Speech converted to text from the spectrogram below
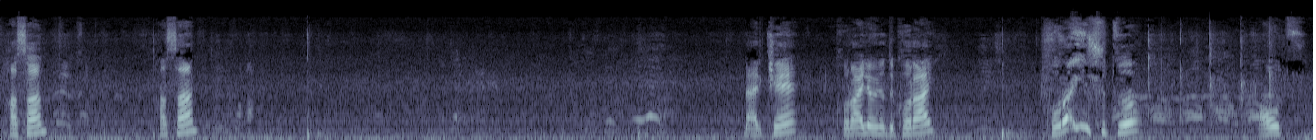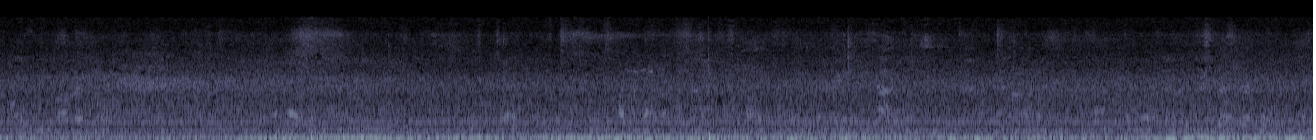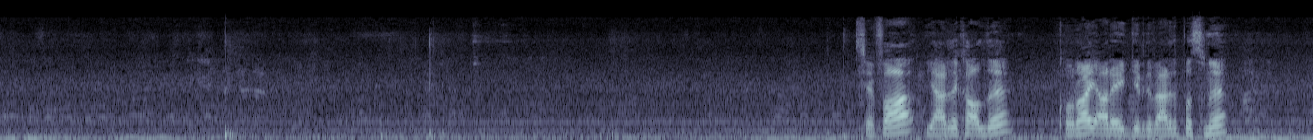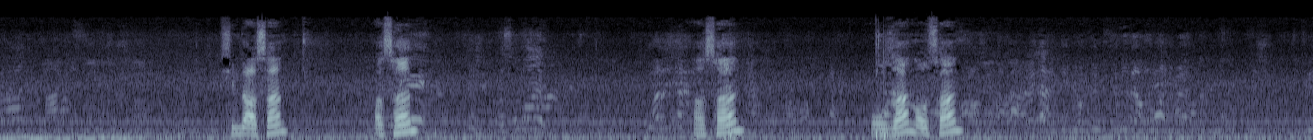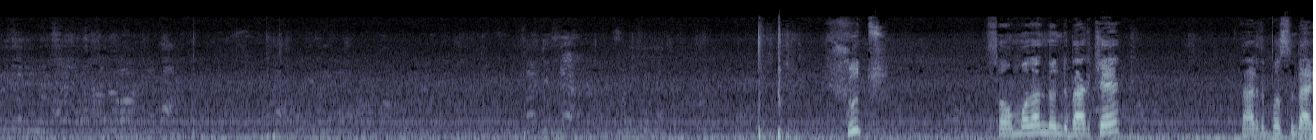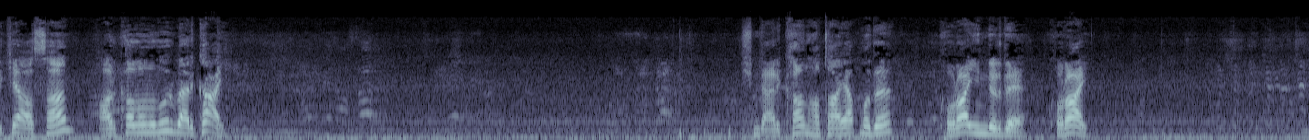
Hasan Hasan. Berke. Koray'la oynadı Koray. Koray'ın şutu. Out Sefa yerde kaldı. Koray araya girdi, verdi pasını. Şimdi Hasan. Hasan. Hasan. Ozan, Ozan. Şut. Savunmadan döndü Berke. Verdi pasını Berke Hasan. Arka alana olur Berkay. Şimdi Erkan hata yapmadı. Koray indirdi. Koray.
